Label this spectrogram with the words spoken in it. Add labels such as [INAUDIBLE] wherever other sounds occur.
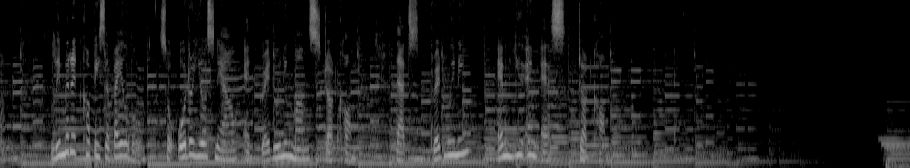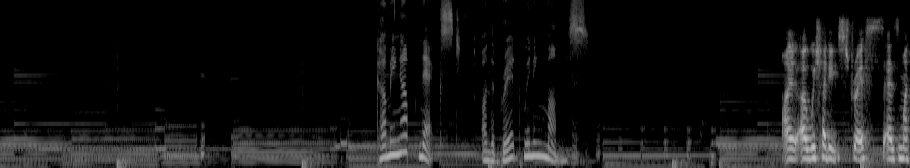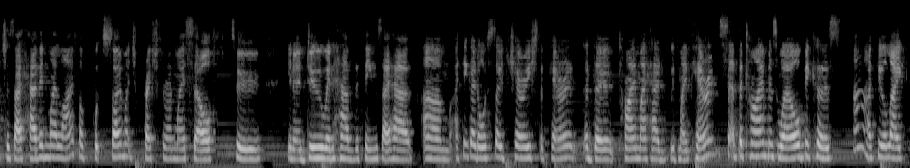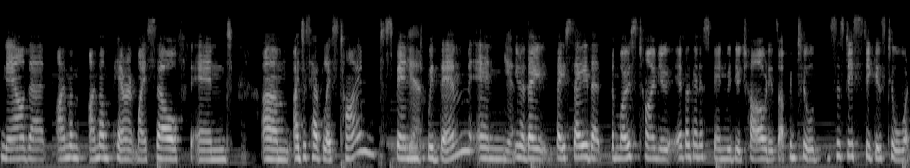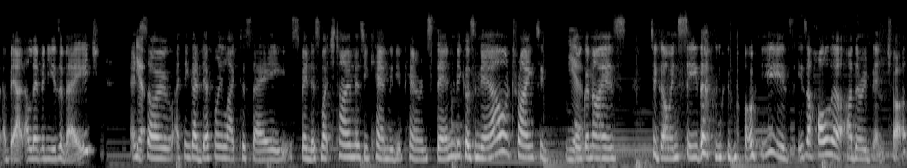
Limited copies available, so order yours now at breadwinningmums.com. That's breadwinningmums.com. Coming up next on the Breadwinning Mums. I, I, wish I didn't stress as much as I have in my life. I've put so much pressure on myself to, you know, do and have the things I have. Um, I think I'd also cherish the parent, the time I had with my parents at the time as well, because oh. I feel like now that I'm a, I'm a parent myself and um, I just have less time to spend yeah. with them. And yeah. you know, they they say that the most time you're ever going to spend with your child is up until statistic is till what about 11 years of age. And yep. so I think I'd definitely like to say spend as much time as you can with your parents then, because now trying to yeah. organize to go and see [LAUGHS] them with Bobby is, is a whole other adventure.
